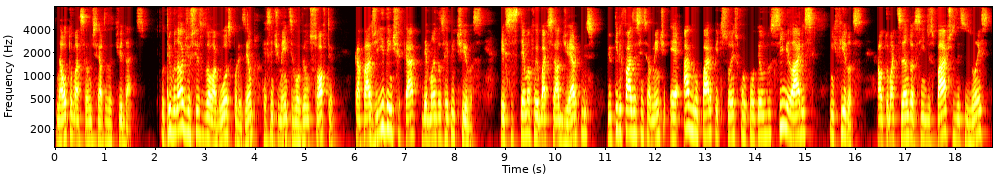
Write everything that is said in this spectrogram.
na automação de certas atividades. O Tribunal de Justiça do Alagoas, por exemplo, recentemente desenvolveu um software capaz de identificar demandas repetitivas. Esse sistema foi batizado de Hércules e o que ele faz essencialmente é agrupar petições com conteúdos similares em filas, automatizando assim despachos, decisões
